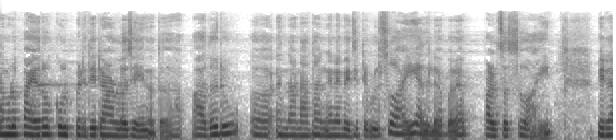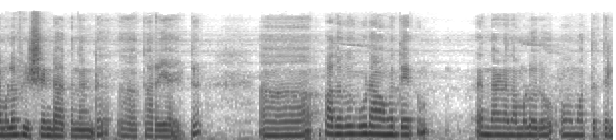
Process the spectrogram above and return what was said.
നമ്മൾ പയറൊക്കെ ഉൾപ്പെടുത്തിയിട്ടാണല്ലോ ചെയ്യുന്നത്. അപ്പോൾ അതൊരു എന്താണ് അതങ്ങനെ വെജിറ്റബിൾസും ആയി അതിലേപോലെ പൾസസും ആയി. പിന്നെ നമ്മൾ ഫിഷ് ഉണ്ടാക്കുന്നുണ്ട് കറിയായിട്ട്. അപ്പോൾ അതൊക്കെ കൂടെ ആകുമ്പോഴത്തേക്കും എന്താണ് നമ്മളൊരു മൊത്തത്തിൽ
